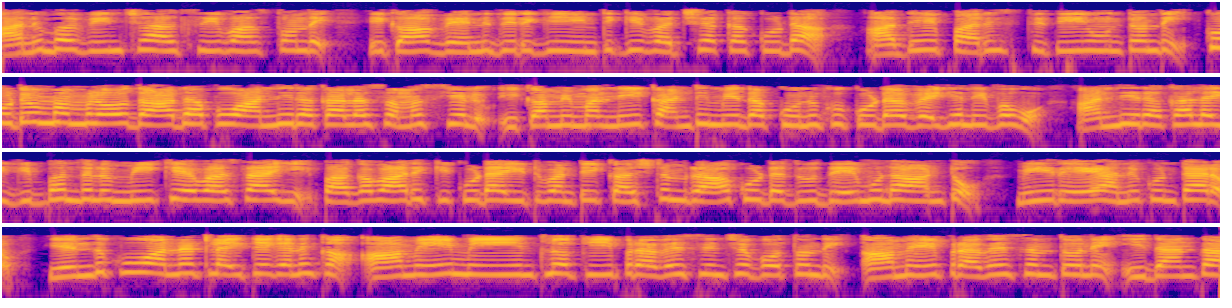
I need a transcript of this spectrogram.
అనుభవించాల్సి వస్తుంది. ఇక వెనుదిరిగి ఇంటికి వచ్చాక కూడా అదే పరిస్థితి ఉంటుంది. కుటుంబంలో దాదాపు అన్ని రకాల సమస్యలు ఇక మిమ్మల్ని కంటి మీద కునుకు కూడా వెయ్యనివ్వవు అన్ని రకాల ఇబ్బందులు మీకే వస్తాయి. పగవారికి కూడా ఇటువంటి కష్టం రాకూడదు దేముడా అంటూ మీరే అనుకుంటారు. ఎందుకు అన్నట్లయితే గనక ఆమె మీ ఇంట్లోకి ప్రవేశించబోతుంది. ఆమె ప్రవేశంతోనే ఇదంతా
